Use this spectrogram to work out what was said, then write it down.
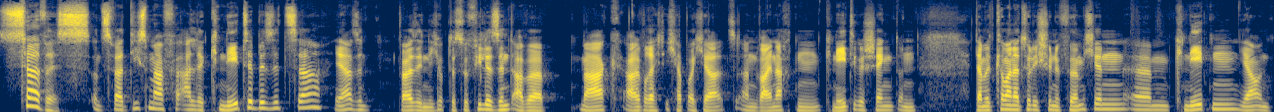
Service. Und zwar diesmal für alle Knetebesitzer. Ja, sind, weiß ich nicht, ob das so viele sind, aber Marc, Albrecht, ich habe euch ja an Weihnachten Knete geschenkt und damit kann man natürlich schöne Förmchen ähm, kneten, ja, und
